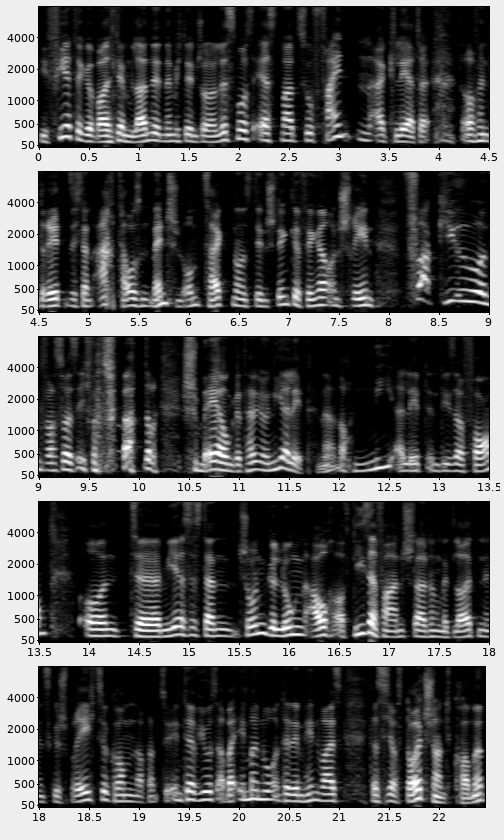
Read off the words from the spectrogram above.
die vierte Gewalt im Lande, nämlich den Journalismus, erstmal zu Feinden erklärte. Daraufhin drehten sich dann 8000 Menschen um, zeigten uns den Stinkefinger und schrien Fuck you und was weiß ich, was für andere Schmähung. Das habe ich noch nie erlebt, ne? noch nie erlebt in dieser Form. Und äh, mir ist es dann schon gelungen, auch auf dieser Veranstaltung mit Leuten ins Gespräch zu kommen, auch zu Interviews, aber immer nur unter dem Hinweis, dass ich aus Deutschland komme.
